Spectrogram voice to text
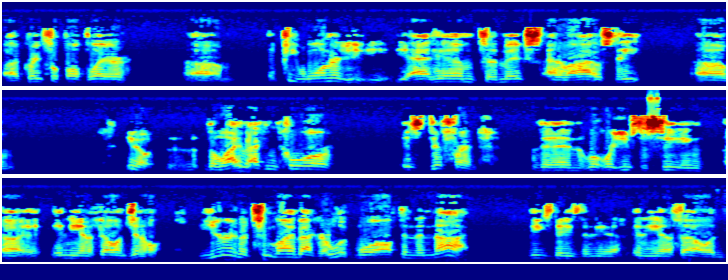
uh, great football player. Um, Pete Werner, you, you add him to the mix out of Ohio State. Um, you know, the linebacking corps is different than what we're used to seeing uh, in the NFL in general. You're in a two linebacker look more often than not these days in the in the NFL. And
